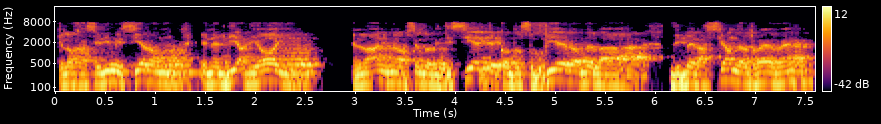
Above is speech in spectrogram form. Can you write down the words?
que los Hasidim hicieron en el día de hoy, en el año 1927, cuando supieron de la liberación del Rebe.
